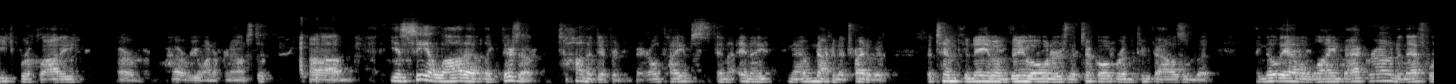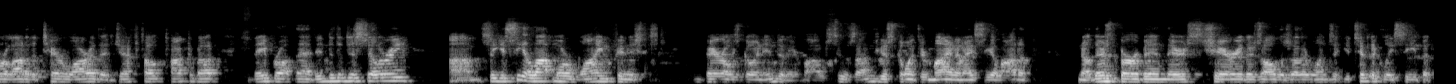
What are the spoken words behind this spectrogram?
each Bruichladdich, or however you want to pronounce it, um, you see a lot of like there's a ton of different barrel types, and and I and I'm not going to try to attempt the name of the new owners that took over in 2000, but I know they have a wine background, and that's where a lot of the terroir that Jeff talk, talked about, they brought that into the distillery. Um, so you see a lot more wine finished barrels going into their bottles too. So I'm just going through mine, and I see a lot of, you know, there's bourbon, there's sherry, there's all those other ones that you typically see, but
